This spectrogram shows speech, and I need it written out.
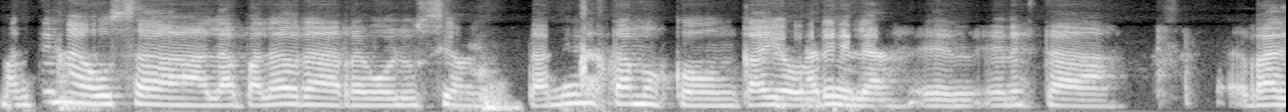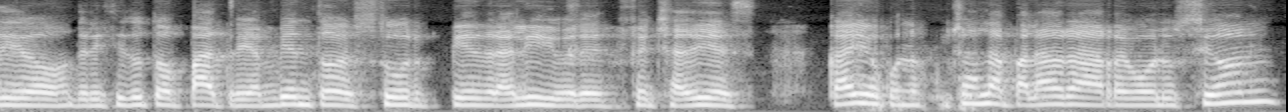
Martina usa la palabra revolución. También estamos con Cayo Varela en, esta radio del Instituto Patria, en Viento del Sur, Piedra Libre, fecha 10. Cayo, cuando escuchás la palabra revolución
